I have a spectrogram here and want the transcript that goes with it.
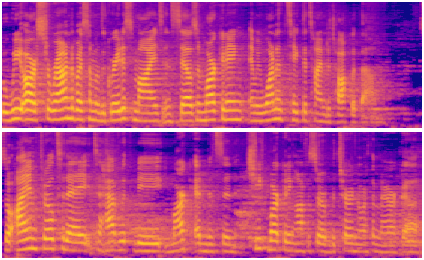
but we are surrounded by some of the greatest minds in sales and marketing, and we wanted to take the time to talk with them. So I am thrilled today to have with me Mark Edmonson, Chief Marketing Officer of Materne North America,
